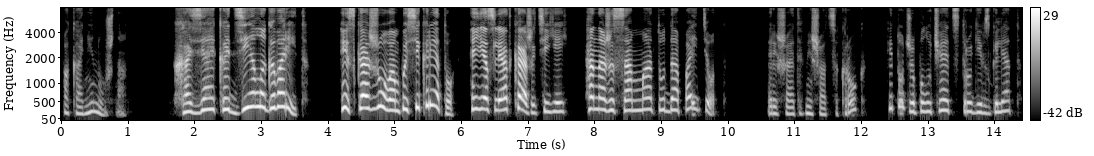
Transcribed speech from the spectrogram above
пока не нужно. «Хозяйка дела говорит. И скажу вам по секрету, если откажете ей, она же сама туда пойдет», — решает вмешаться Крок и тут же получает строгий взгляд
